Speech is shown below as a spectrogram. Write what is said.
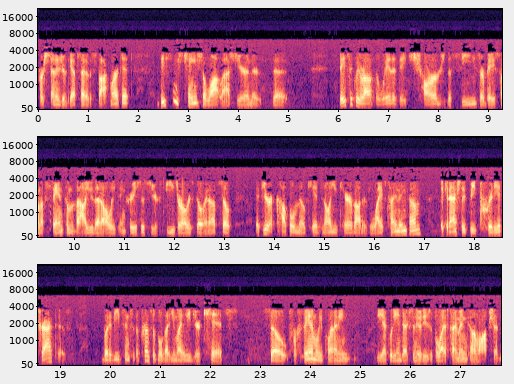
percentage of the upside of the stock market. These things changed a lot last year, and they're the basically, Rob, the way that they charge the fees are based on a phantom value that always increases, so your fees are always going up. So if you're a couple, no kids, and all you care about is lifetime income, it can actually be pretty attractive. But it eats into the principle that you might leave your kids. So for family planning, the equity index annuities with the lifetime income option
